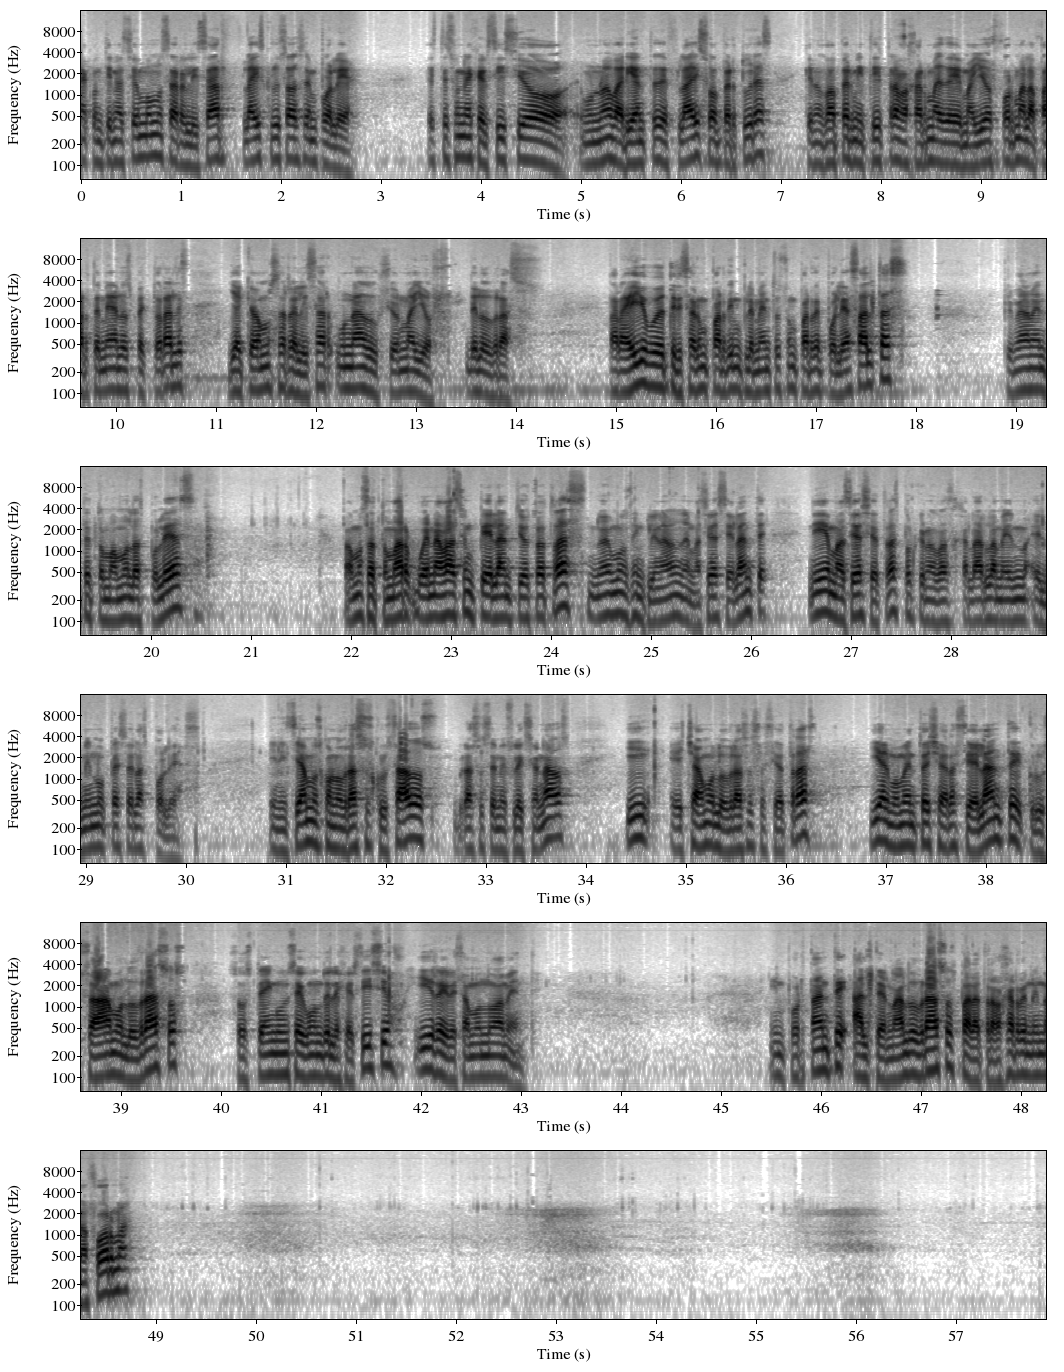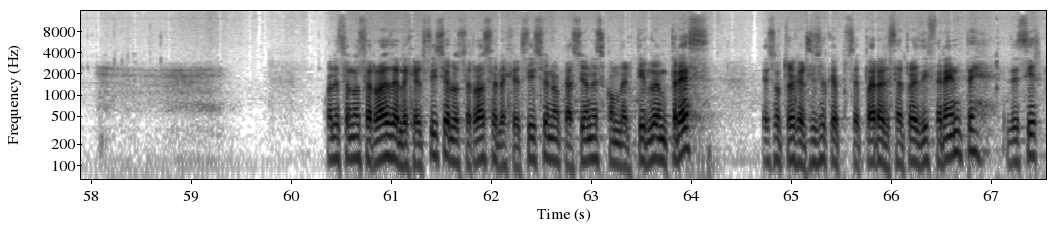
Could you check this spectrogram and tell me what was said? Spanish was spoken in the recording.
A continuación vamos a realizar flies cruzados en polea. Este es un ejercicio, una variante de flies o aperturas que nos va a permitir trabajar de mayor forma la parte media de los pectorales, ya que vamos a realizar una aducción mayor de los brazos. Para ello voy a utilizar un par de implementos, un par de poleas altas. Primeramente tomamos las poleas. Vamos a tomar buena base, un pie delante y otro atrás. No hemos de inclinarnos demasiado hacia adelante ni demasiado hacia atrás porque nos va a jalar el mismo peso de las poleas. Iniciamos con los brazos cruzados, brazos semiflexionados y echamos los brazos hacia atrás y al momento de echar hacia adelante cruzamos los brazos, sostengo un segundo el ejercicio y regresamos nuevamente. Importante alternar los brazos para trabajar de misma forma. ¿Cuáles son los errores del ejercicio? Los errores del ejercicio en ocasiones convertirlo en press. Es otro ejercicio que se puede realizar, pero es diferente. Es decir,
